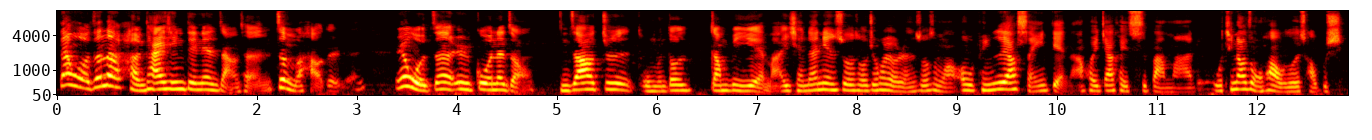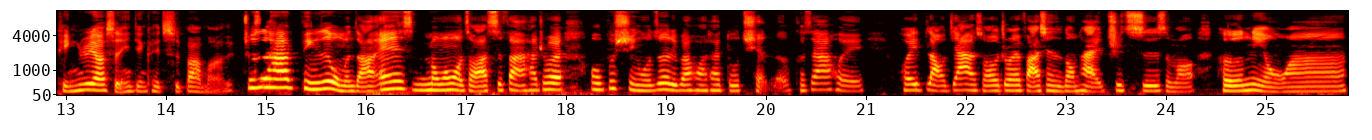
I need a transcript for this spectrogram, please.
但我真的很开心，店店长成这么好的人，因为我真的遇过那种。你知道，就是我们都刚毕业嘛，以前在念书的时候，就会有人说什么哦，平日要省一点啊，回家可以吃爸妈的。我听到这种话，我都会超不行。平日要省一点，可以吃爸妈的。就是他平日我们早上哎某某某找他吃饭，他就会哦不行，我这个礼拜花太多钱了。可是他回回老家的时候，就会发现实动态去吃什么和牛啊，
